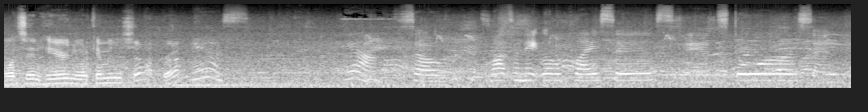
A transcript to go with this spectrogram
what's in here and you want to come in and shop, right? Yes. Yeah. So lots of neat little places and stores and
